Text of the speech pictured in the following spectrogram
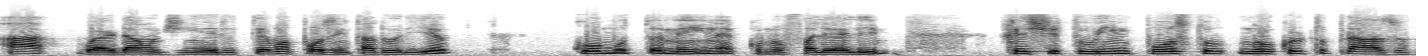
a guardar um dinheiro e ter uma aposentadoria, como também, né, como eu falei ali, restituir imposto no curto prazo.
